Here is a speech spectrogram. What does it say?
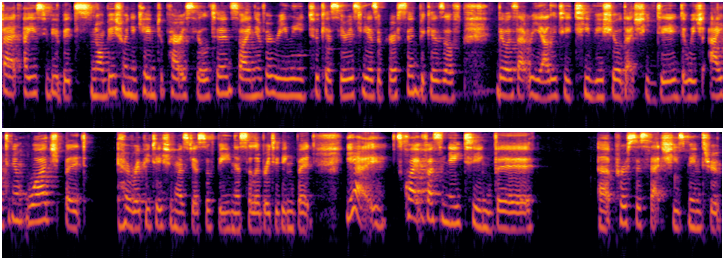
that I used to be a bit snobbish when it came to Paris Hilton, so I never really took her seriously as a person because of there was that reality TV show that she did, which I didn't watch, but her reputation was just of being a celebrity thing. But yeah, it's quite fascinating the uh, process that she's been through.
